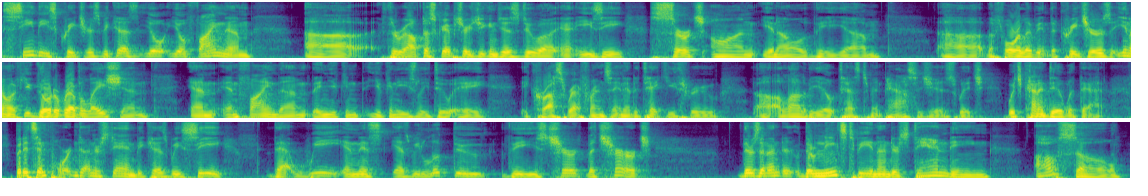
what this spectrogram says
see these creatures because you'll you'll find them uh, throughout the scriptures you can just do a, an easy search on you know the um, uh, the four living the creatures. You know, if you go to Revelation and and find them, then you can you can easily do a a cross reference, and it'll take you through uh, a lot of the Old Testament passages, which which kind of deal with that. But it's important to understand because we see that we in this as we look through these church the church there's an under there needs to be an understanding also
